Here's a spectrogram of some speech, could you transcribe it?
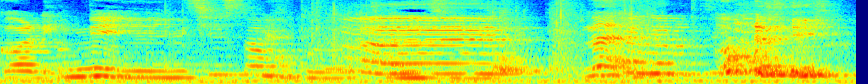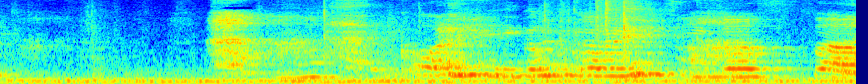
꼬리 언니 이 실수한 거 보니 전지 네. 꼬리 꼬리 이거 꼬리 찍었어.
